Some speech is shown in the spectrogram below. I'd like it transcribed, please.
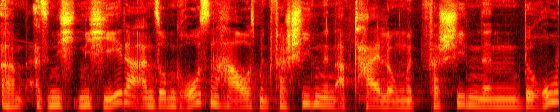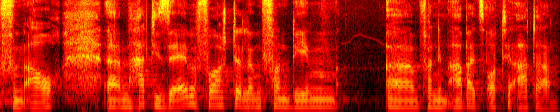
Ähm, also nicht, nicht jeder an so einem großen Haus mit verschiedenen Abteilungen, mit verschiedenen Berufen auch, ähm, hat dieselbe Vorstellung von dem, äh, von dem Arbeitsort Theater.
